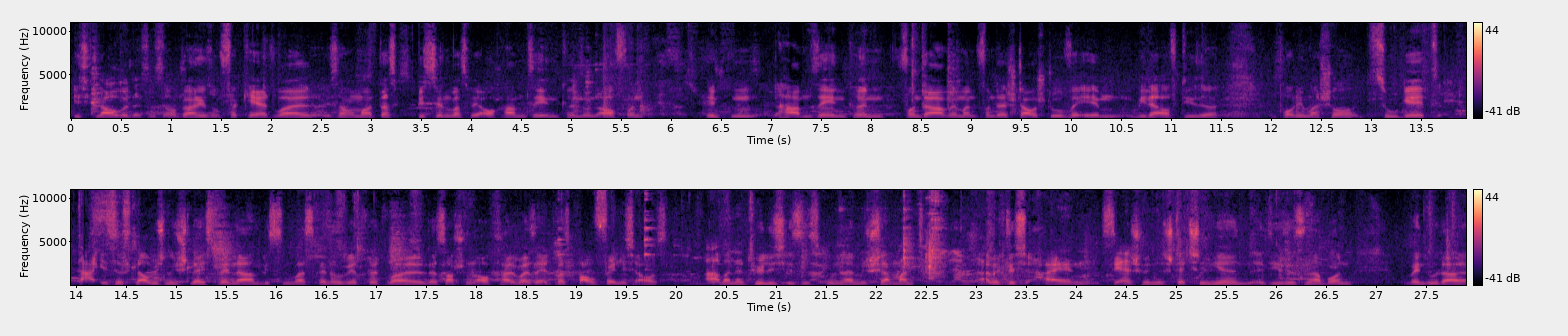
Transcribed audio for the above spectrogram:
Ich glaube, das ist auch gar nicht so verkehrt, weil ich sage mal, das bisschen, was wir auch haben sehen können und auch von hinten haben sehen können, von da, wenn man von der Staustufe eben wieder auf diese Pony Marchand zugeht, da ist es, glaube ich, nicht schlecht, wenn da ein bisschen was renoviert wird, weil das sah schon auch teilweise etwas baufällig aus. Aber natürlich ist es unheimlich charmant. Wirklich ein sehr schönes Städtchen hier, dieses Narbonne. Wenn du da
